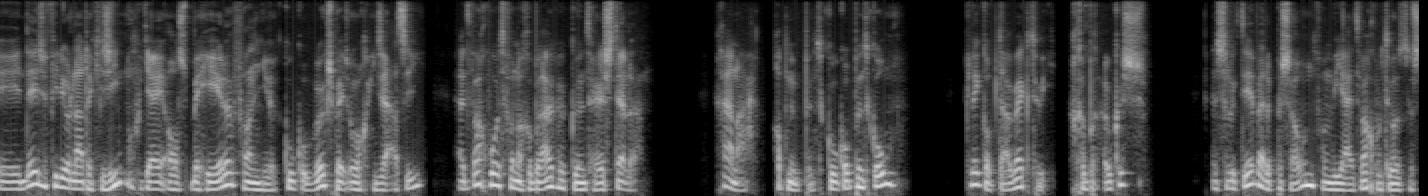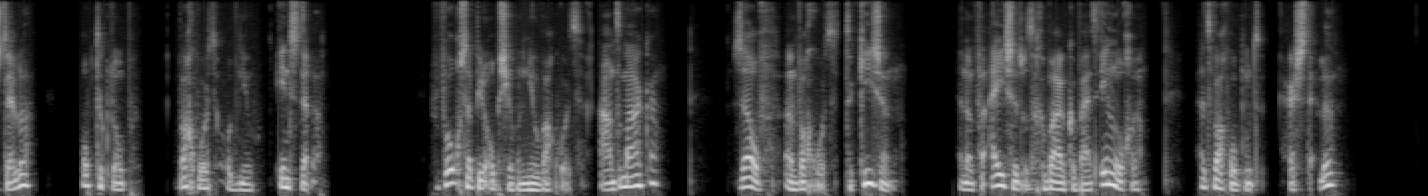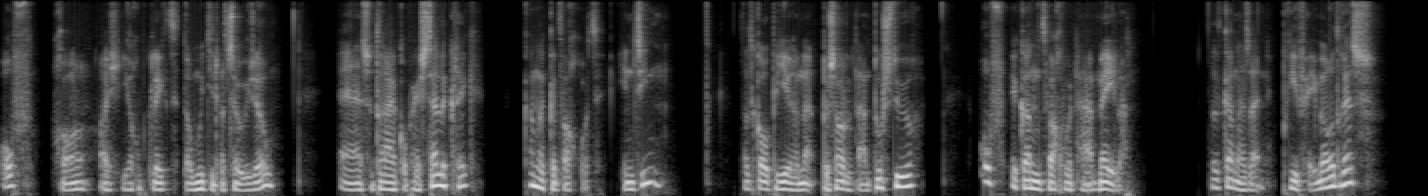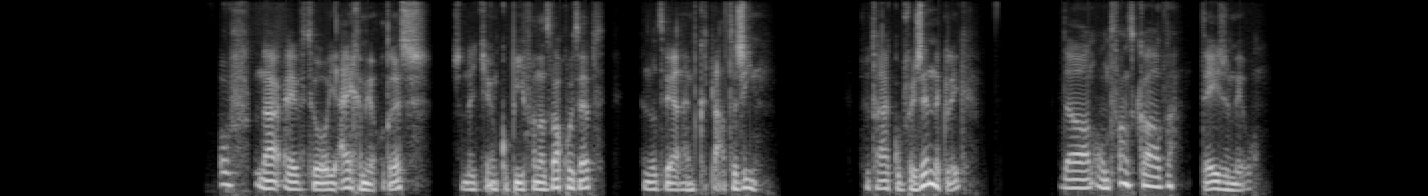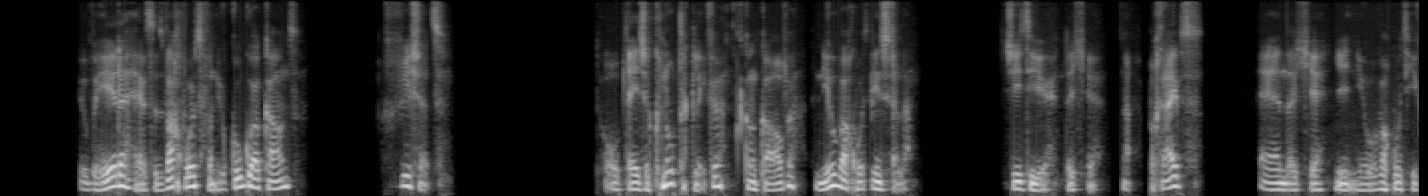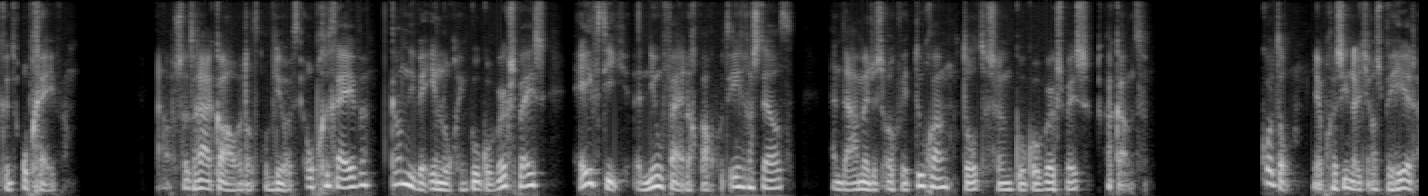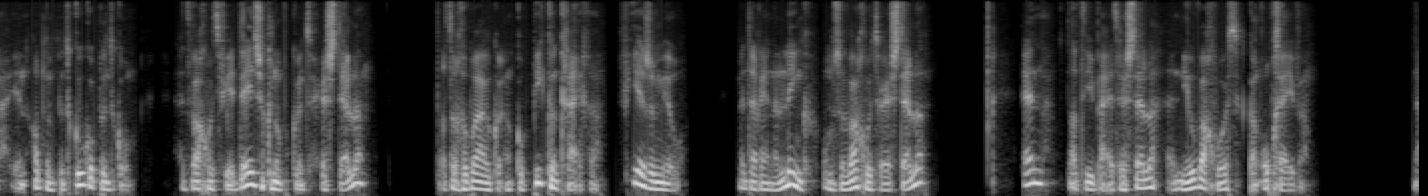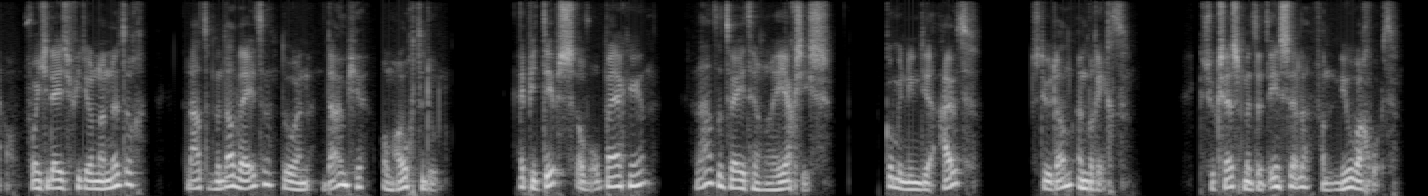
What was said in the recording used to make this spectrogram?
In deze video laat ik je zien hoe jij als beheerder van je Google Workspace organisatie het wachtwoord van een gebruiker kunt herstellen. Ga naar admin.google.com, klik op Directory Gebruikers en selecteer bij de persoon van wie jij het wachtwoord wilt herstellen op de knop Wachtwoord opnieuw instellen. Vervolgens heb je de optie om een nieuw wachtwoord aan te maken, zelf een wachtwoord te kiezen en dan vereisen dat de gebruiker bij het inloggen het wachtwoord moet herstellen. Of gewoon als je hierop klikt, dan moet je dat sowieso. En zodra ik op herstellen klik, kan ik het wachtwoord inzien. Dat kan ik hier een persoonlijk naam toesturen. Of ik kan het wachtwoord naar mailen. Dat kan naar zijn privé-mailadres. Of naar eventueel je eigen mailadres, zodat je een kopie van het wachtwoord hebt en dat weer aan hem kunt laten zien. Zodra ik op verzenden klik, dan ontvangt Carver deze mail. Uw beheerder heeft het wachtwoord van uw Google-account gereset. Door op deze knop te klikken kan Carver een nieuw wachtwoord instellen. Je ziet hier dat je nou, begrijpt en dat je je nieuwe wachtwoord hier kunt opgeven. Nou, zodra Carver dat opnieuw heeft opgegeven, kan hij weer inloggen in Google Workspace, heeft hij een nieuw veilig wachtwoord ingesteld en daarmee dus ook weer toegang tot zijn Google Workspace account. Kortom, je hebt gezien dat je als beheerder in admin.google.com het wachtwoord via deze knop kunt herstellen, dat de gebruiker een kopie kan krijgen via zijn mail met daarin een link om zijn wachtwoord te herstellen en dat hij bij het herstellen een nieuw wachtwoord kan opgeven. Nou, vond je deze video nou nuttig? Laat het me dan weten door een duimpje omhoog te doen. Heb je tips of opmerkingen? Laat het weten in de reacties. Kom je er niet uit? Stuur dan een bericht. Succes met het instellen van een nieuw wachtwoord.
